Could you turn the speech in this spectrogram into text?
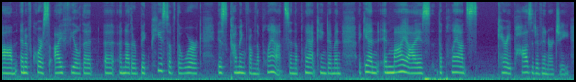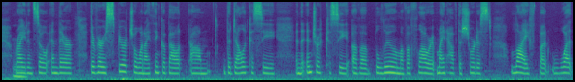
um, and of course i feel that uh, another big piece of the work is coming from the plants and the plant kingdom. And again in my eyes the plants carry positive energy, mm. right? And so, and they're they're very spiritual. When I think about um, the delicacy and the intricacy of a bloom of a flower, it might have the shortest life, but what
